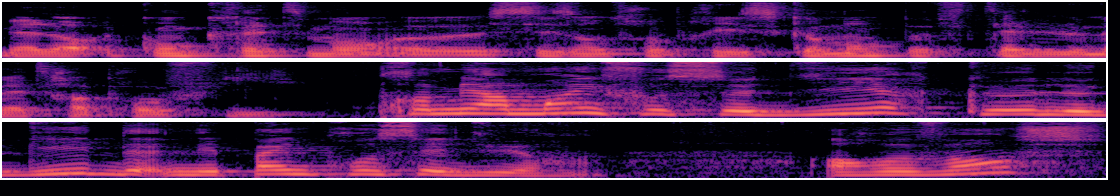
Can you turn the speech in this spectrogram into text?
Mais alors concrètement, euh, ces entreprises, comment peuvent-elles le mettre à profit? Premièrement, il faut se dire que le guide n'est pas une procédure. En revanche,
